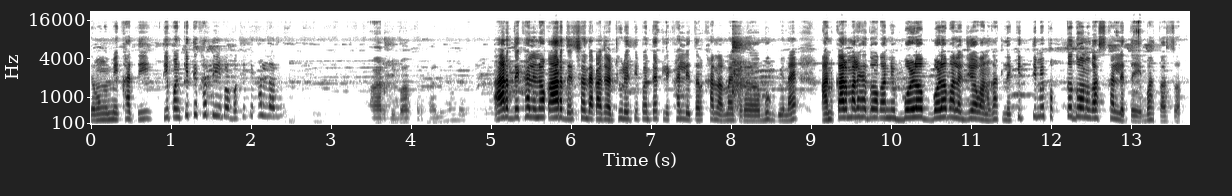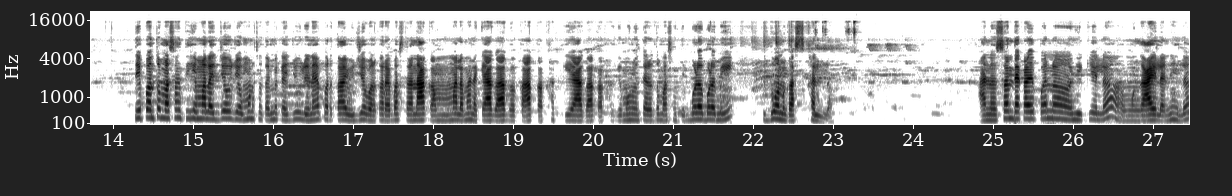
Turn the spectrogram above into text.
तर मग मी खाती. ती पण किती खाती? बाबा किती खाल्लं? अर्धी भाकर खाली मग. अर्धे खाली नको अर्धे संध्याकाळच्या ठेवले. ती पण त्यातली खाल्ली तर खाणार नाही तर भूक बी नाही. आणि काल मला ह्या दोघांनी बळ बळ मला जेवण घातले. किती मी फक्त दोन घास खाल्ले ते भाताचं. ते पण तुम्हाला सांगते हे मला जेव जेव म्हणत होता मी काही जेवले नाही परत. आवी जेवण करायला बसताना नाका मला म्हणा की आगा आगा आका खाकी आगा आका खाकी म्हणून त्याला तुम्हाला सांगते बळबळ मी दोन घास खाल्लं. आणि संध्याकाळी पण हे केलं मग आईला नेलं.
